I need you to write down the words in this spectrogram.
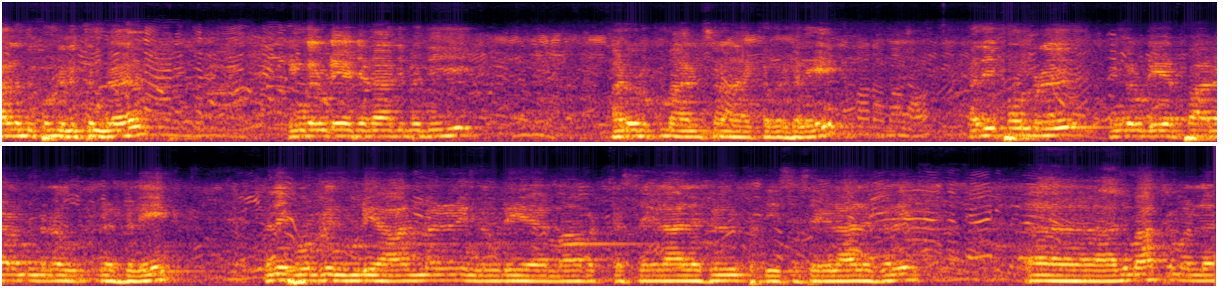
கலந்து கொண்டிருக்கின்ற எங்களுடைய ஜனாதிபதி அடூர்குமார் நாயக் அவர்களே அதே போன்று எங்களுடைய பாராளுமன்ற உறுப்பினர்களே அதே போன்று எங்களுடைய ஆளுநர் எங்களுடைய மாவட்ட செயலாளர்கள் பிரதேச செயலாளர்கள் அது மாத்திரமல்ல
